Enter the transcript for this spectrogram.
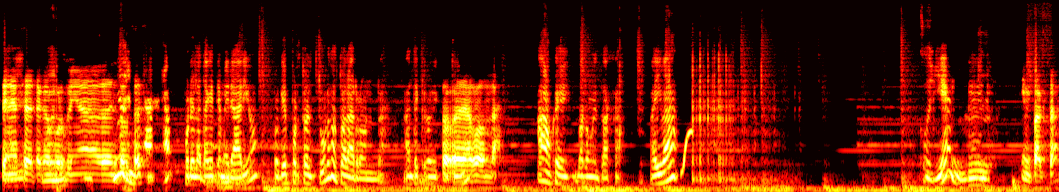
Tenés el ataque de Bueno. oportunidad ¿Tiene entonces por el ataque temerario? Porque es por todo el turno o toda la ronda. Antes que lo discutamos. la ronda. Ah, ok, va con ventaja. Ahí va. Cool. Bien. Mm, Impacta.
